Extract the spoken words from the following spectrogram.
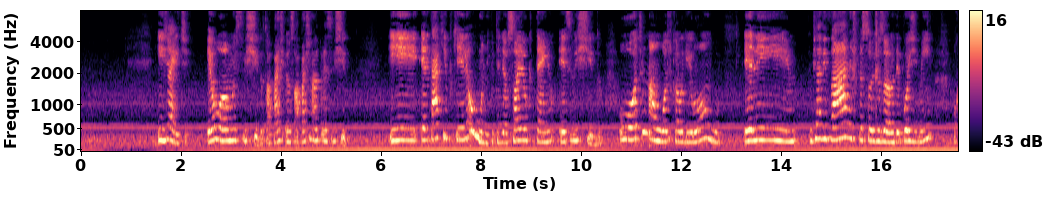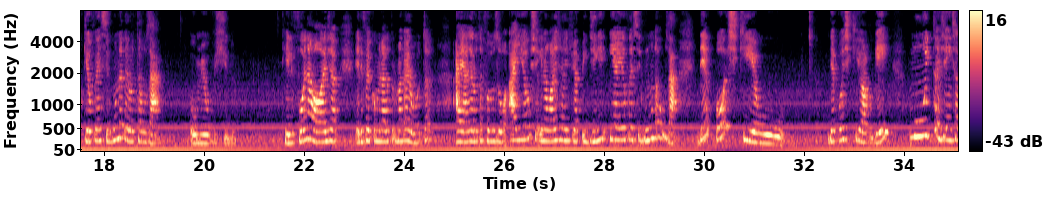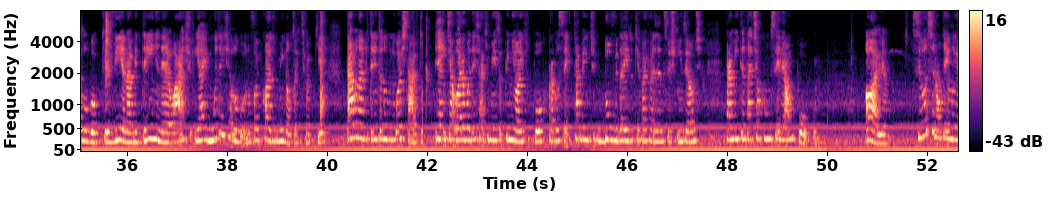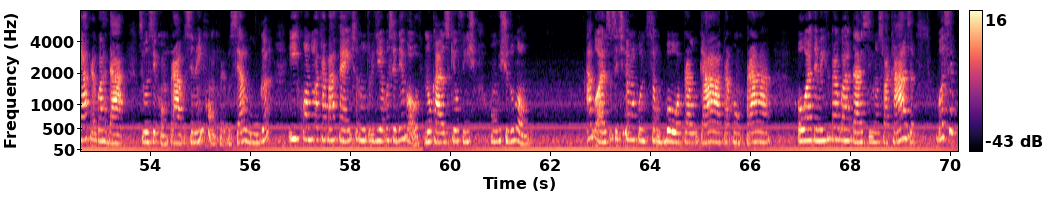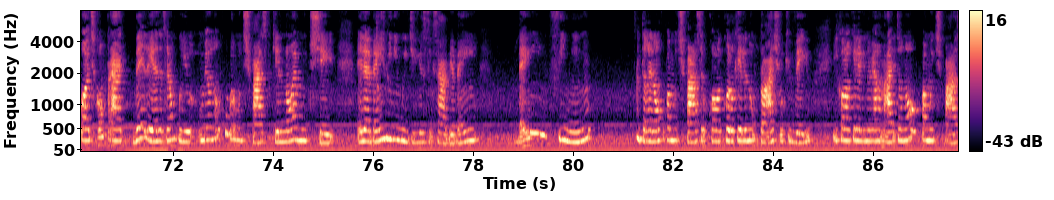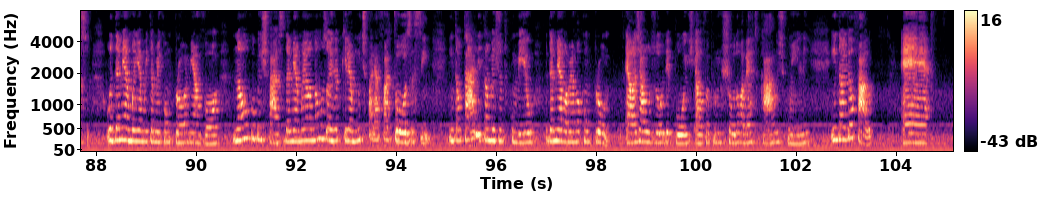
E, gente, eu amo esse vestido. Eu, tô eu sou apaixonada por esse vestido. E ele tá aqui porque ele é o único, entendeu? Só eu que tenho esse vestido. O outro não, o outro que eu aluguei o longo, ele já vi várias pessoas usando depois de mim, porque eu fui a segunda garota a usar o meu vestido. Ele foi na loja, ele foi combinado por uma garota. Aí a garota foi usou. Aí eu cheguei na loja já pedi. E aí eu fui a segunda a usar. Depois que eu. Depois que eu aluguei, muita gente alugou. Porque via na vitrine, né? Eu acho. E aí muita gente alugou. Não foi por causa de mim, não, tá? Foi porque tava na vitrine e todo mundo gostava. Então, gente, agora eu vou deixar aqui minhas opiniões um pouco pra você que tá meio de dúvida aí do que vai fazer nos seus 15 anos. Pra mim tentar te aconselhar um pouco. Olha, se você não tem lugar para guardar se você comprar, você nem compra, você aluga e quando acabar a festa, no outro dia você devolve. No caso que eu fiz com o vestido longo. Agora, se você tiver uma condição boa para alugar, para comprar ou até mesmo para guardar assim na sua casa, você pode comprar, beleza, tranquilo. O meu não ocupa muito espaço porque ele não é muito cheio. Ele é bem esmilinguidinho assim, sabe? É bem bem fininho então ele não ocupa muito espaço. Eu coloquei ele no plástico que veio e coloquei ele ali no meu armário. Então não ocupa muito espaço. O da minha mãe, a mãe também comprou, a minha avó. Não ocupa espaço. O da minha mãe ela não usou ainda porque ele é muito espalhafatoso, assim. Então tá ali também junto com o meu. O da minha avó, minha avó comprou. Ela já usou depois. Ela foi para um show do Roberto Carlos com ele. Então é que eu falo. É,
